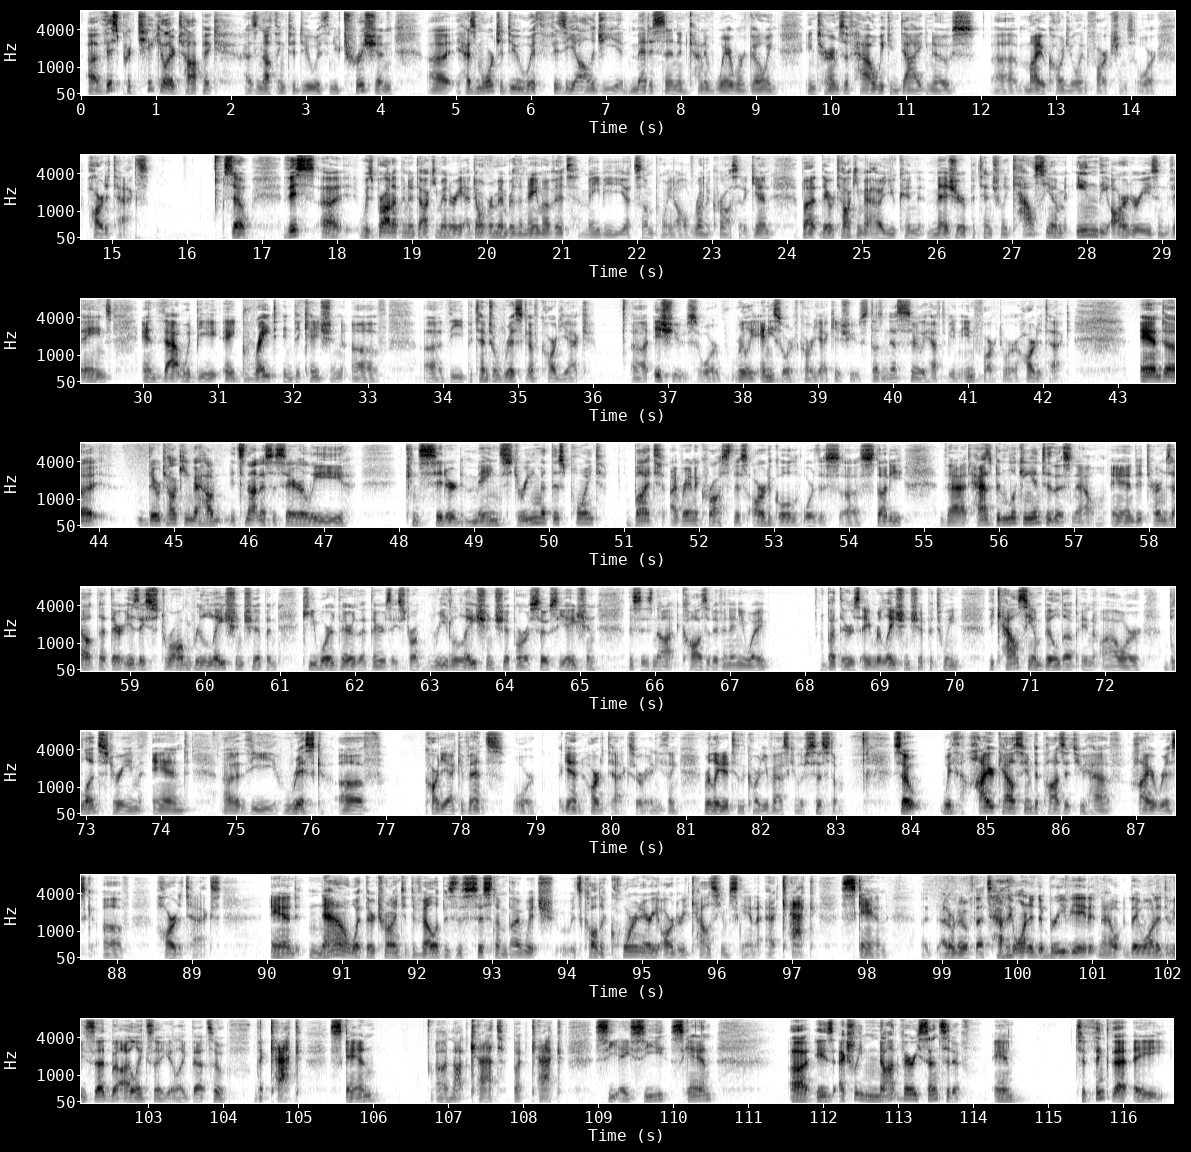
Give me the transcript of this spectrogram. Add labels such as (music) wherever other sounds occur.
uh, this particular topic has nothing to do with nutrition. Uh, it has more to do with physiology and medicine and kind of where we're going in terms of how we can diagnose uh, myocardial infarctions or heart attacks. So, this uh, was brought up in a documentary. I don't remember the name of it. Maybe at some point I'll run across it again. But they were talking about how you can measure potentially calcium in the arteries and veins, and that would be a great indication of uh, the potential risk of cardiac uh, issues or really any sort of cardiac issues. Doesn't necessarily have to be an infarct or a heart attack. And uh, they were talking about how it's not necessarily considered mainstream at this point, but I ran across this article or this uh, study that has been looking into this now, and it turns out that there is a strong relationship, and keyword there that there is a strong relationship or association. This is not causative in any way, but there's a relationship between the calcium buildup in our bloodstream and uh, the risk of cardiac events or again heart attacks or anything related to the cardiovascular system so with higher calcium deposits, you have higher risk of heart attacks. And now, what they're trying to develop is this system by which it's called a coronary artery calcium scan, a CAC scan. I don't know if that's (laughs) how they wanted to abbreviate it and how they want it to be said, but I like saying it like that. So, the CAC scan, uh, not CAT, but CAC, C A C scan, uh, is actually not very sensitive. And to think that a,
